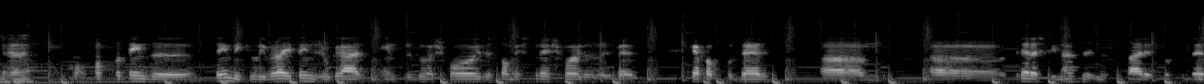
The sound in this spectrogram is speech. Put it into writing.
Uhum. É, uma pessoa tem de, tem de equilibrar e tem de jogar entre duas coisas, talvez três coisas às vezes, que é para poder uh, ter as finanças necessárias para poder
